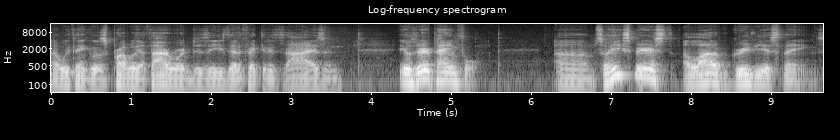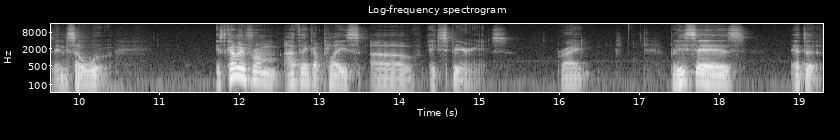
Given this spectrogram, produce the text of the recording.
uh, we think it was probably a thyroid disease that affected his eyes, and it was very painful. Um, so he experienced a lot of grievous things. And so it's coming from, I think, a place of experience, right? But he says, at the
